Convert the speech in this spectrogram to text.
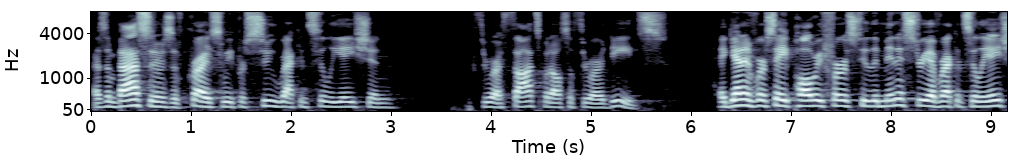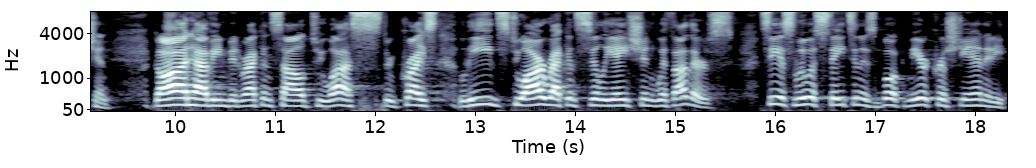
As ambassadors of Christ, we pursue reconciliation through our thoughts, but also through our deeds. Again, in verse 8, Paul refers to the ministry of reconciliation. God, having been reconciled to us through Christ, leads to our reconciliation with others. C.S. Lewis states in his book, Mere Christianity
